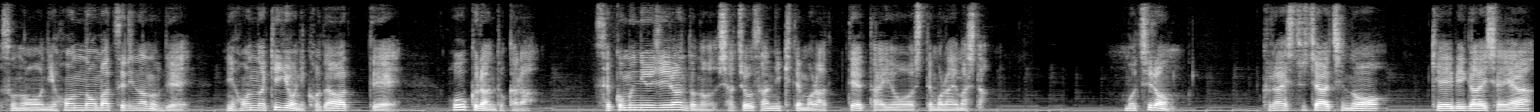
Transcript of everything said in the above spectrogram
その日本のお祭りなので、日本の企業にこだわって、オークランドからセコムニュージーランドの社長さんに来てもらって対応してもらいました。もちろん、クライストチャーチの警備会社や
